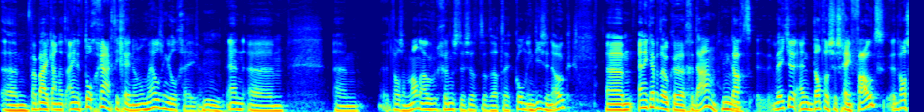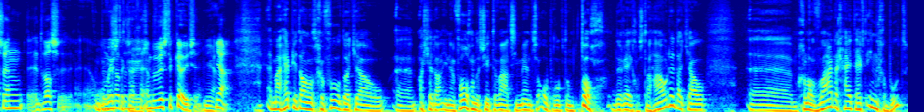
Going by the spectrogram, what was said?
ehm, waarbij ik aan het einde toch graag diegene een omhelzing wil geven. Hmm. En ehm, ehm, het was een man overigens, dus dat, dat, dat, eh, kon in die zin ook. Ehm, en ik heb het ook eh, gedaan. Hmm. Ik dacht, eh, weet je, en dat was dus geen fout. Het was een, het was, eh, moet ik bewuste zeggen, een bewuste keuze. Ja. ja. En Maar heb je dan het gevoel dat jou, eh, als je dan in een volgende situatie mensen oproept om toch de regels te houden, dat jouw eh, geloofwaardigheid heeft ingeboet,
